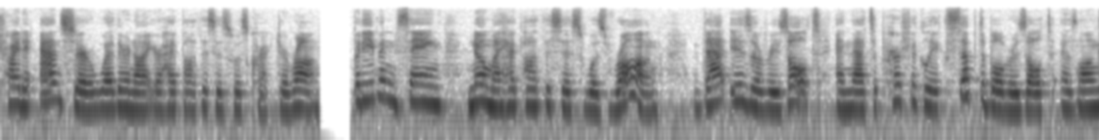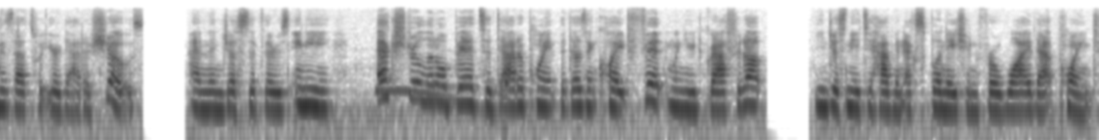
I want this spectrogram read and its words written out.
try to answer whether or not your hypothesis was correct or wrong. But even saying, no, my hypothesis was wrong, that is a result, and that's a perfectly acceptable result as long as that's what your data shows. And then just if there's any extra little bits, a data point that doesn't quite fit when you graph it up, you just need to have an explanation for why that point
